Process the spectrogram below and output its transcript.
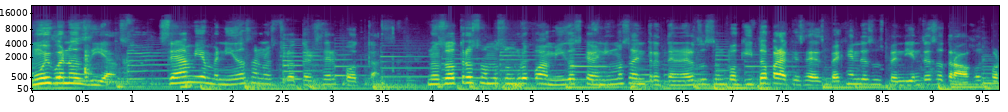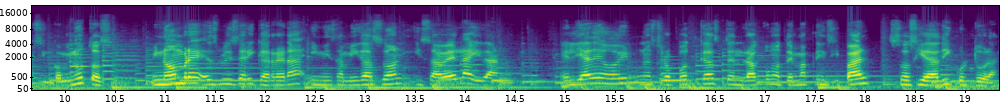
Muy buenos días. Sean bienvenidos a nuestro tercer podcast. Nosotros somos un grupo de amigos que venimos a entretenerlos un poquito para que se despejen de sus pendientes o trabajos por cinco minutos. Mi nombre es Luis Eric Herrera y mis amigas son Isabela y Dana. El día de hoy nuestro podcast tendrá como tema principal sociedad y cultura,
